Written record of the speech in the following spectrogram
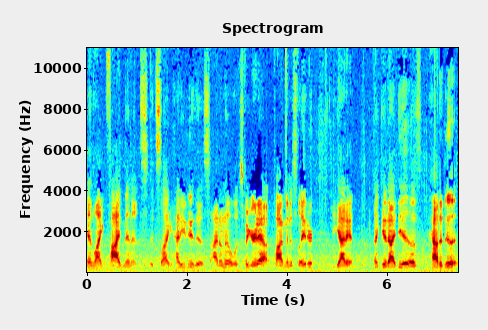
in like five minutes. It's like, how do you do this? I don't know. Let's figure it out. Five minutes later, you got it, a good idea of how to do it.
